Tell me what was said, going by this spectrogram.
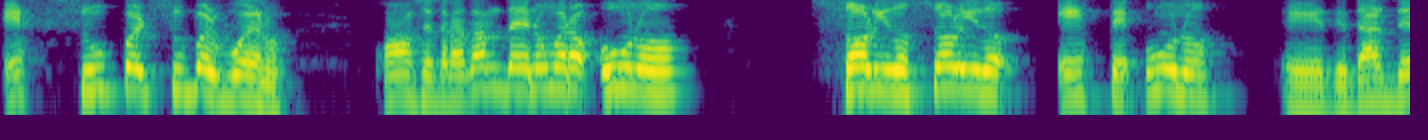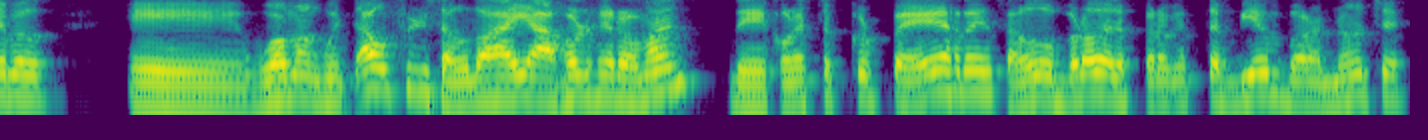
Es súper, súper bueno. Cuando se tratan de número uno, sólido, sólido, este uno eh, de Daredevil eh, Woman with Outfit. Saludos ahí a Jorge Román de Collector Corp PR. Saludos, brother. Espero que estés bien. Buenas noches.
